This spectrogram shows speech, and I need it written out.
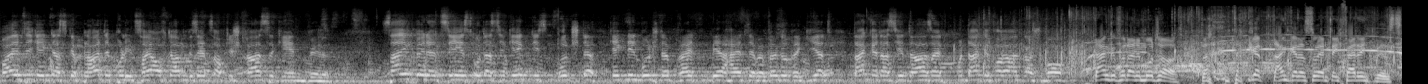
weil sie gegen das geplante Polizeiaufgabengesetz auf die Straße gehen will. Zeigen wir der CSU, dass sie gegen, diesen Wunsch der, gegen den Wunsch der breiten Mehrheit der Bevölkerung regiert. Danke, dass ihr da seid und danke für euer Engagement. Danke für deine Mutter. danke, danke, dass du endlich fertig bist.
